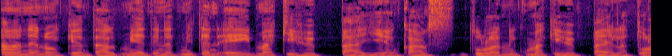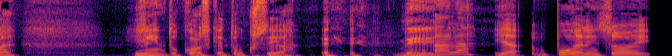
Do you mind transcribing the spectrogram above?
äänen oikein täällä mietin, että miten ei mäkihyppääjien kanssa tule, niin kuin mäkihyppäjillä tule lintukosketuksia. Niin. Älä. Ja puhelin soi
